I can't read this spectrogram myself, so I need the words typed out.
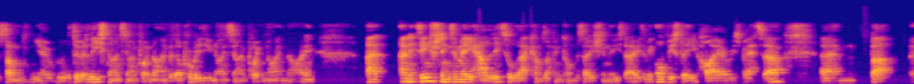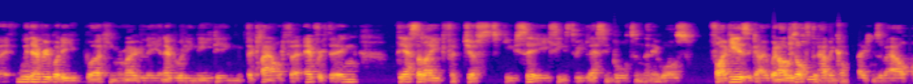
some you know will do at least 99.9, but they'll probably do 99.99. Uh, and it's interesting to me how little that comes up in conversation these days. I mean, obviously higher is better, um, but with everybody working remotely and everybody needing the cloud for everything, the SLA for just UC seems to be less important than it was five years ago when I was often mm. having conversations about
